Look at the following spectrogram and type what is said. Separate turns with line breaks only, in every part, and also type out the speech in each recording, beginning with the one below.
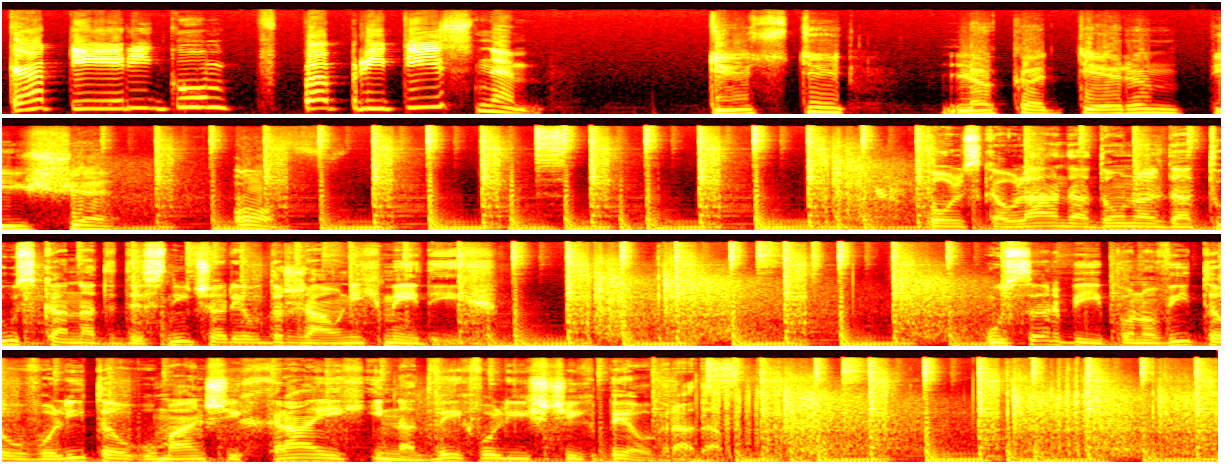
Kateri gumb pa pritisnem?
Tisti, na katerem piše OF.
Poljska vlada Donalda Tuska nad desničarje v državnih medijih. V Srbiji ponovitev volitev v manjših krajih in na dveh voliščih Beograda.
